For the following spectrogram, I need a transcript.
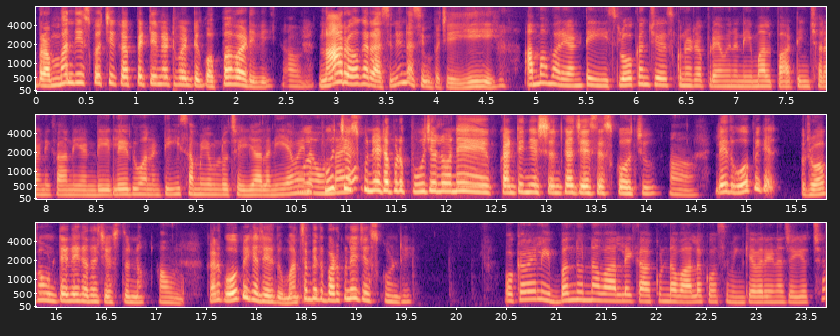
బ్రహ్మని తీసుకొచ్చి పెట్టినటువంటి గొప్పవాడివి. నా రోగరాశిని నశింపచేయి. అమ్మ మరి అంటే ఈ శ్లోకం చేసుకునేటప్పుడు ఏమైనా నియమాలు పాటించాలని కానియండి, లేదు అనంటే ఈ సమయంలో చెయ్యాలని పూ ఏమైనా పూజ? చేసుకునేటప్పుడు పూజలోనే కంటిన్యూషన్‌గా చేసేసుకోవచ్చు. ఆ! లేదు ఓపిక రోగం ఉంటేనే కదా చేస్తున్నాం. అవును. కనుక ఓపిక లేదు. మంచం మీద పడుకునే చేసుకోండి. ఒకవేళ ఇబ్బందున్న వాళ్ళే కాకుండా వాళ్ళ కోసం ఇంకెవరైనా చేయొచ్చా?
